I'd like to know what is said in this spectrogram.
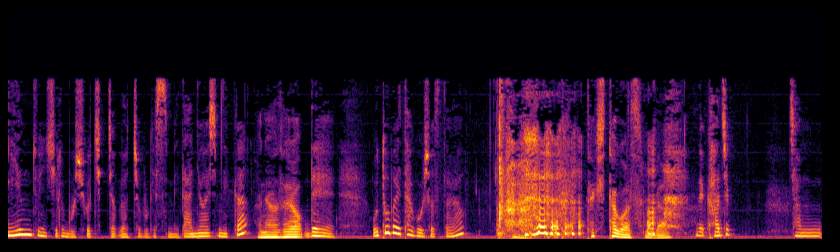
이응준 씨를 모시고 직접 여쭤보겠습니다. 안녕하십니까? 안녕하세요. 네. 오토바이 타고 오셨어요? 택시 타고 왔습니다. 네, 가죽 점,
